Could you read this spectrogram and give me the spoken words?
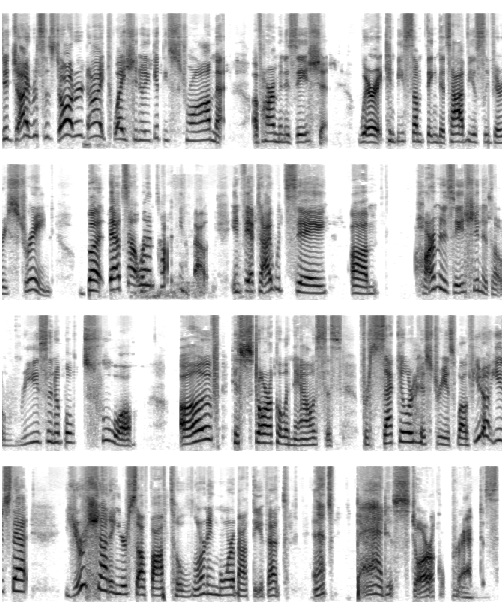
Did Jairus' daughter die twice? You know, you get these straw men of harmonization where it can be something that's obviously very strained. But that's not what I'm talking about. In fact, I would say um, harmonization is a reasonable tool of historical analysis for secular history as well. If you don't use that, you're shutting yourself off to learning more about the event. And that's bad historical mm. practice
